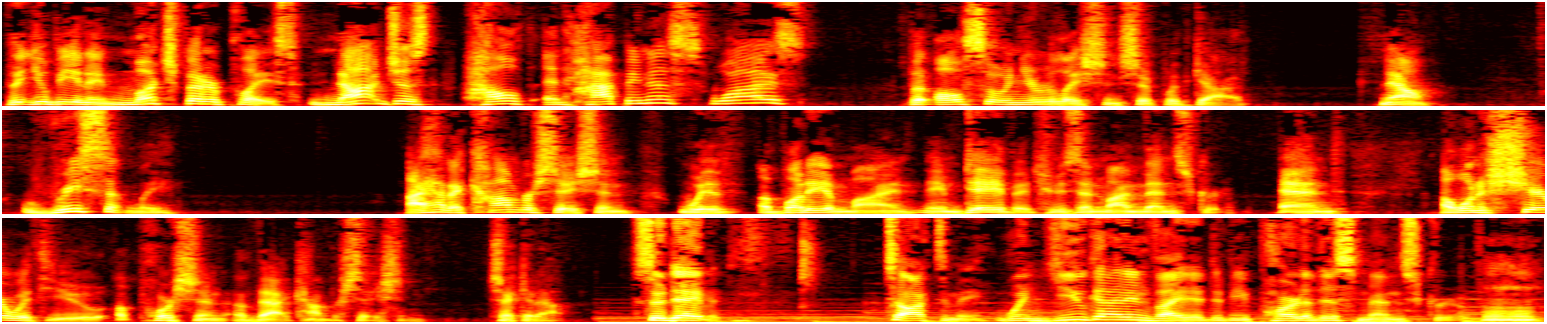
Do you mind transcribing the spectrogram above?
that you'll be in a much better place, not just health and happiness wise, but also in your relationship with God. Now, recently, I had a conversation with a buddy of mine named David, who's in my men's group. And I want to share with you a portion of that conversation. Check it out. So David, talk to me. When you got invited to be part of this men's group, mm-hmm.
